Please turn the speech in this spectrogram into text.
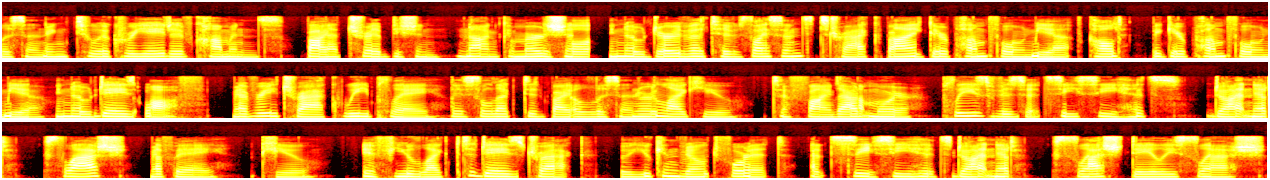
Listening to a Creative Commons by attribution, non-commercial, no derivatives licensed track by Gear Pumphonia called Bigger Pumphonia No Days Off. Every track we play is selected by a listener like you. To find out more, please visit cchits.net slash FAQ. If you liked today's track, you can vote for it at cchits.net slash daily slash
